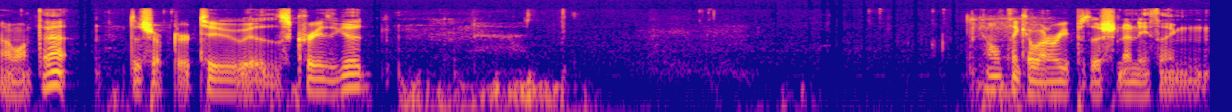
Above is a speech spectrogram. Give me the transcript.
I want that. Disruptor 2 is crazy good. I don't think I want to reposition anything.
